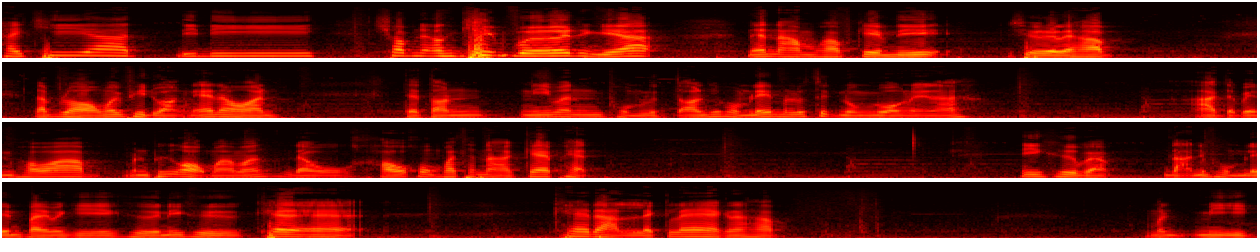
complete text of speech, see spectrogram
คลายเครียดดีๆ ชอบแนวกีเบิร์ดอย่างเงี้ย แนะนำครับเกมนี้เชิญเลยครับ รับรองไม่ผิดหวังแน่นอน แต่ตอนนี้มันผมตอนที่ผมเล่นมันรู้สึกหน่วงๆหน่อยนะ อาจจะเป็นเพราะว่ามันเพิ่งออกมามั้งเดี๋ยวเขาคงพัฒนาแก้แพทนี่คือแบบด่านที่ผมเล่นไปเมื่อกี้คือนี่คือแค่แค่ด่านแรก ๆนะครับ มันมีอีก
